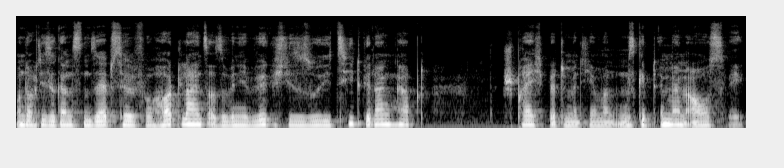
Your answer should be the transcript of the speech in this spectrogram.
Und auch diese ganzen Selbsthilfe-Hotlines, also wenn ihr wirklich diese Suizidgedanken habt, sprecht bitte mit jemandem. Es gibt immer einen Ausweg.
